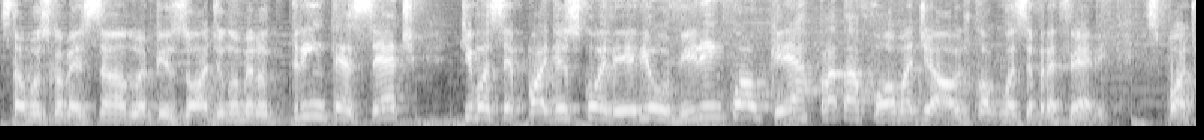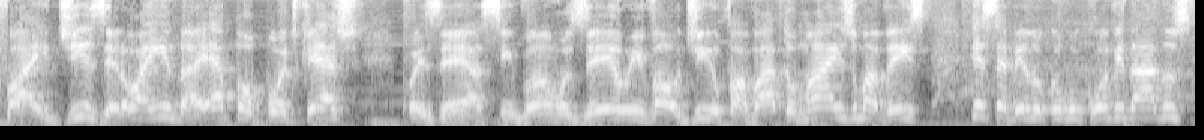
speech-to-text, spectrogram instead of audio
Estamos começando o episódio número 37 que você pode escolher e ouvir em qualquer plataforma de áudio. Qual que você prefere? Spotify, Deezer ou ainda Apple Podcast? Pois é, assim vamos, eu e Valdinho Favato, mais uma vez, recebendo como convidados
